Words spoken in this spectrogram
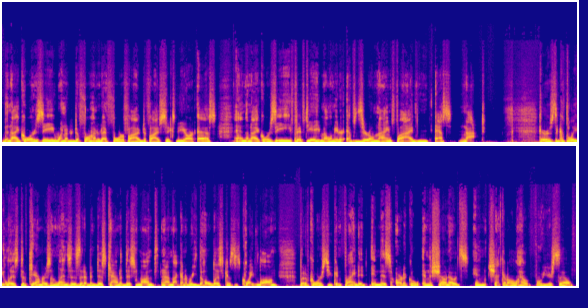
the Nikkor Z 100 to 400 f4.5 to 5.6 VRS, and the Nikkor Z 58mm f095 S Noct. Here's the complete list of cameras and lenses that have been discounted this month. And I'm not going to read the whole list because it's quite long. But of course, you can find it in this article in the show notes and check it all out for yourself.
